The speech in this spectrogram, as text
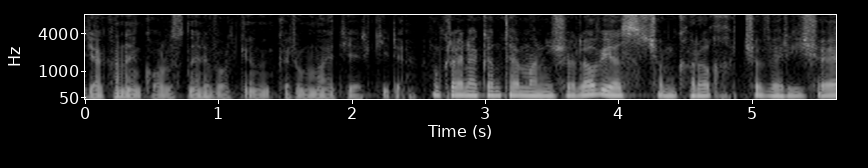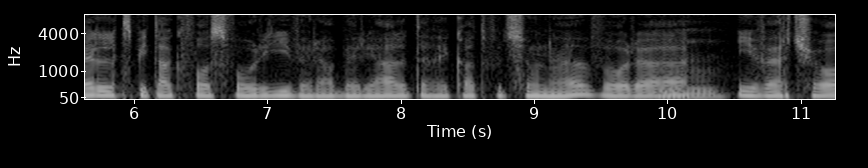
Իրական են կորուստները, որ գրում է այդ երկիրը։ Ուկրաինական թեման հիշելով ես չեմ կարող չվերհիշել սպիտակ ֆոսֆորի վերաբերյալ տեղեկատվությունը, որը ի վերջո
